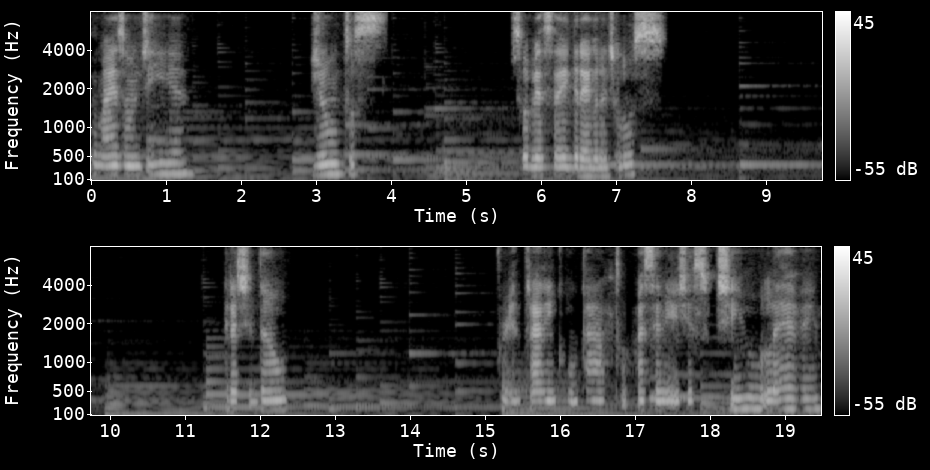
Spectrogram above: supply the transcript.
por mais um dia juntos sob essa egrégora de luz. Gratidão por entrar em contato com essa energia sutil, leve.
